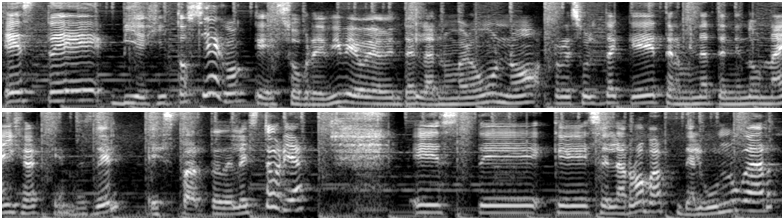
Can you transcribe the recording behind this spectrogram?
este viejito ciego, que sobrevive obviamente a la número uno, resulta que termina teniendo una hija, que no es de él, es parte de la historia, este, que se la roba de algún lugar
